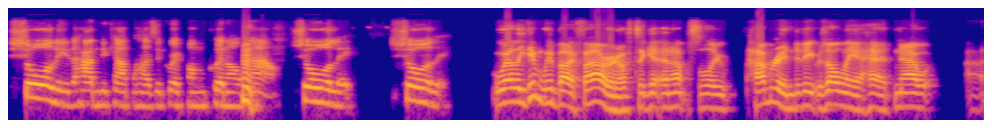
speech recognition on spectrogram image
Surely the handicapper has a grip on Quinault now. Surely, surely. Well, he didn't win by far enough to get an absolute hammering, did he? It was only ahead. Now, I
